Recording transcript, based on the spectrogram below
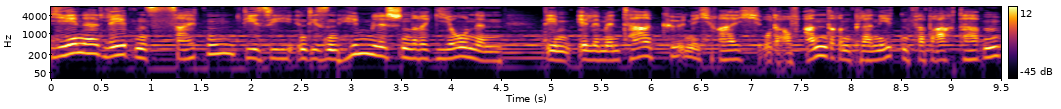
Jene Lebenszeiten, die sie in diesen himmlischen Regionen, dem Elementarkönigreich oder auf anderen Planeten verbracht haben,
